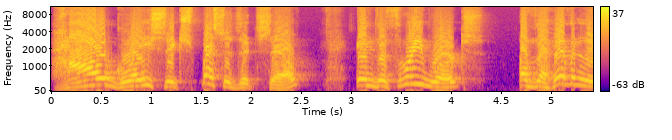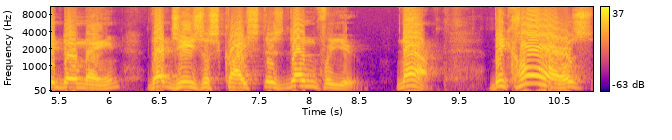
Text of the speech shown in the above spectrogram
how grace expresses itself in the three works of the heavenly domain that Jesus Christ has done for you. Now, because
